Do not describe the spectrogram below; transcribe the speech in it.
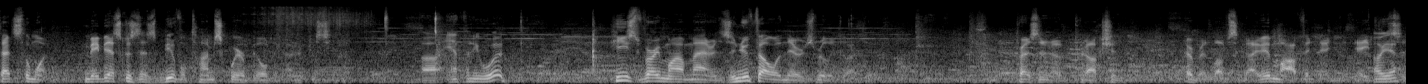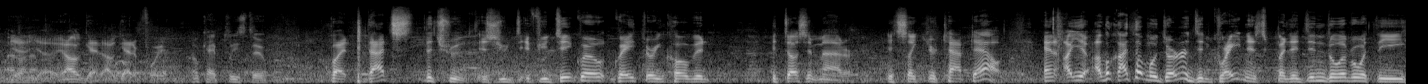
That's the one. Maybe that's because there's a beautiful Times Square building. I don't know if you've seen it. Uh, Anthony Wood. He's very mild mannered. There's a new fellow in there who's really good. President of production. Everybody loves the guy. And Moffat and Nathan. Oh, yeah? I yeah, don't yeah. I'll get, I'll get it for you. Okay, please do. But that's the truth. Is you if you did grow great during COVID, it doesn't matter. It's like you're tapped out. And I, yeah, look, I thought Moderna did greatness, but it didn't deliver with the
